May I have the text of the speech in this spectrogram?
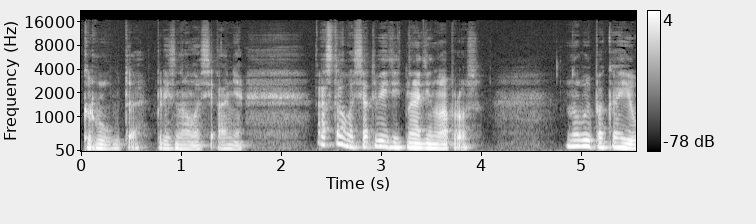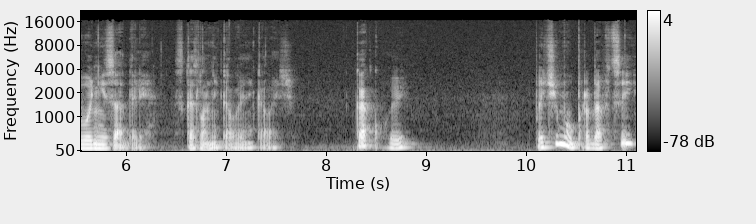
Круто, призналась Аня. Осталось ответить на один вопрос. Но вы пока его не задали, сказал Николай Николаевич. Какой? Почему продавцы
